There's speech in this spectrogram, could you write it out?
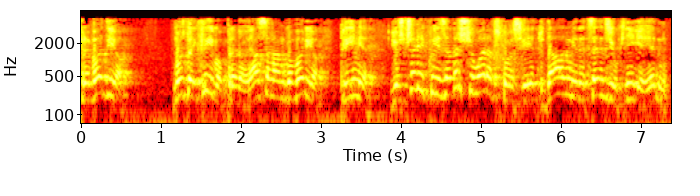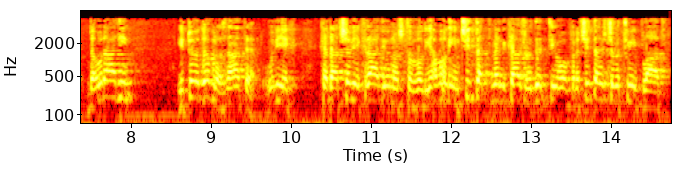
prevodio Možda je krivo preveo. Ja sam vam govorio primjer. Još čovjek koji je završio u arapskom svijetu dao mi recenziju knjige jednu da uradim i to je dobro, znate, uvijek kada čovjek radi ono što voli, ja volim čitati, meni kažu da ti ovo pročitaš, ćemo ti mi platiti.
